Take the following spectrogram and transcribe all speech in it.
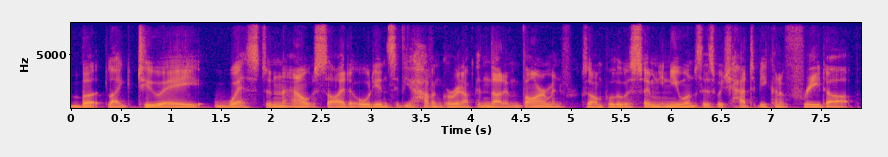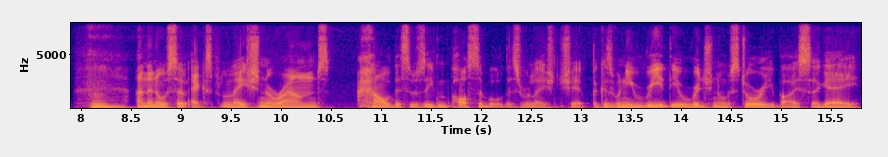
But like to a Western outsider audience, if you haven't grown up in that environment, for example, there were so many nuances which had to be kind of freed up. Hmm. And then also explanation around how this was even possible, this relationship. Because when you read the original story by Sergei,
